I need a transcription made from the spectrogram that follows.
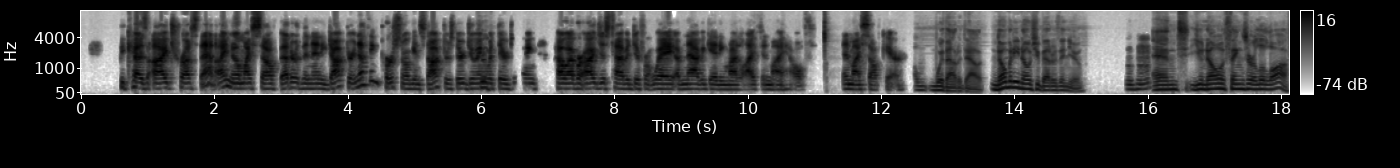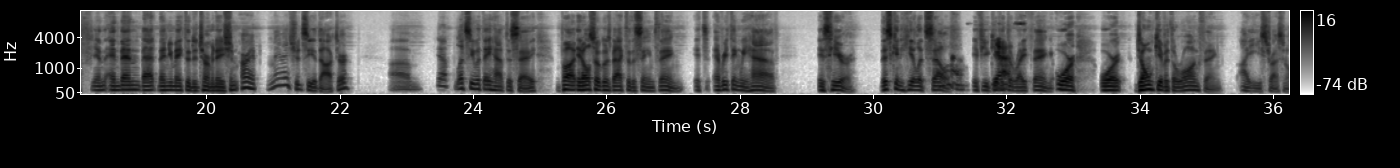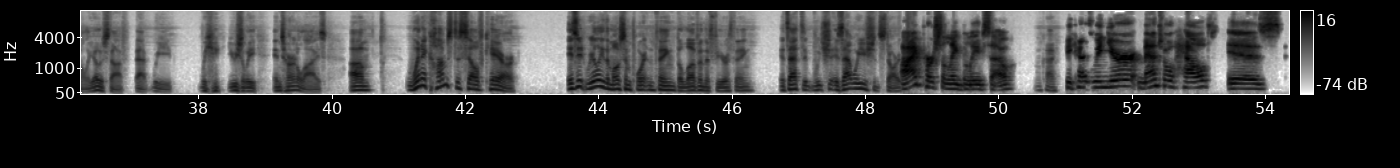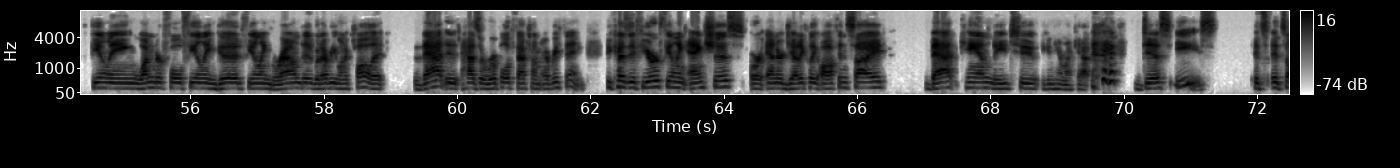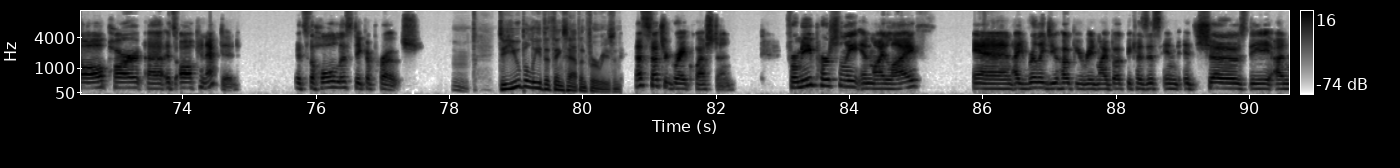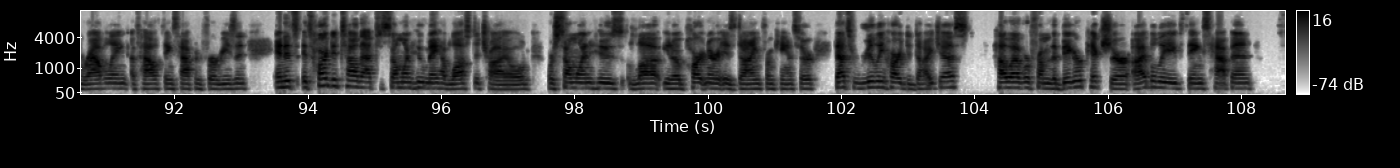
because I trust that. I know myself better than any doctor. And nothing personal against doctors. They're doing Sure. what they're doing. However, I just have a different way of navigating my life and my health and my self care. Without a doubt. Nobody knows you better than you. hmm and you know things are a little off and and then that then you make the determination all right maybe i should see a doctor um, yeah let's see what they have to say but it also goes back to the same thing it's everything we have is here this can heal itself Yeah. if you give it the right thing or or don't give it the wrong thing i.e stress and all the other stuff that we we usually internalize um, when it comes to self-care is it really the most important thing, the love and the fear thing? Is that the, is that where you should start? I personally believe so. Okay. because when your mental health is feeling wonderful, feeling good, feeling grounded, whatever you want to call it, that is, has a ripple effect on everything. Because if you're feeling anxious or energetically off inside, that can lead to you can hear my cat dis-ease. It's it's all part uh, it's all connected. It's the holistic approach. Hmm. do you believe that things happen for a reason? That's such a great question. For me personally in my life and i really do hope you read my book because this in it shows the unraveling of how things happen for a reason. And it's it's hard to tell that to someone who may have lost a child or someone whose love you know partner is dying from cancer. That's really hard to digest. However from the bigger picture i believe things happen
